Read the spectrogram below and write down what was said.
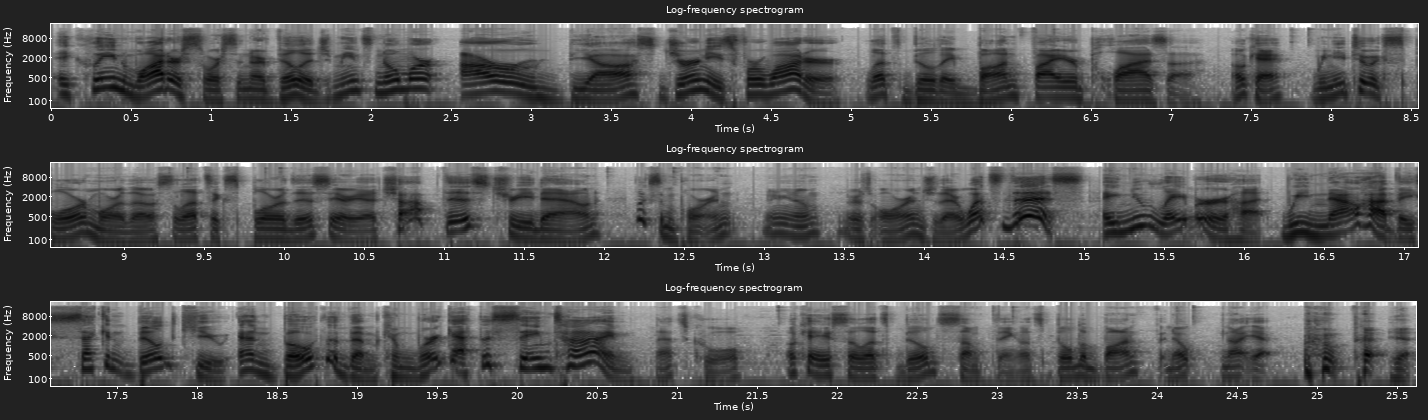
A clean water source in our village means no more arduous journeys for water. Let's build a bonfire plaza. Okay, we need to explore more though, so let's explore this area. Chop this tree down. Looks important. You know, there's orange there. What's this? A new laborer hut. We now have a second build queue, and both of them can work at the same time. That's cool. Okay, so let's build something. Let's build a bond. Nope, not yet. not yet.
